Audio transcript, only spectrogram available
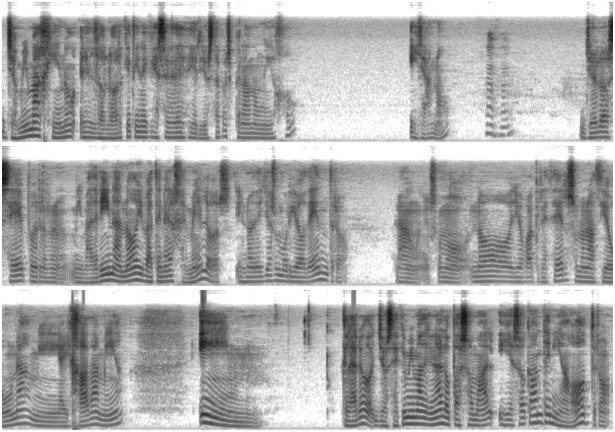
yo me imagino el dolor que tiene que ser decir, yo estaba esperando un hijo y ya no. Yo lo sé por mi madrina, ¿no? Iba a tener gemelos y uno de ellos murió dentro. Es como, no llegó a crecer, solo nació una, mi ahijada mía. Y claro, yo sé que mi madrina lo pasó mal y eso que aún tenía otro.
